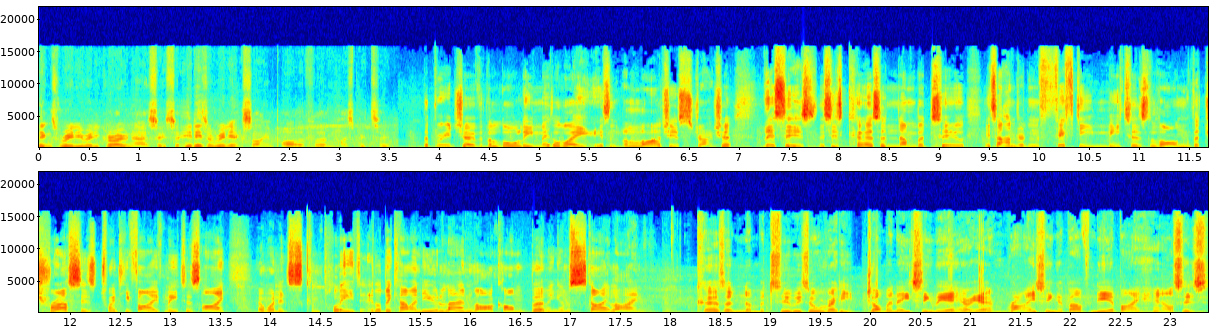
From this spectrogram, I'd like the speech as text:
things really, really grow now. So it's, it is a really exciting part of um, High Speed 2. The bridge over the Lawley Middleway isn't the largest structure. This is. This is Curzon number two. It's 150 metres long. The truss is 25 metres high. And when it's complete, it'll become a new landmark on Birmingham's skyline. Curzon number two is already dominating the area, rising above nearby houses.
